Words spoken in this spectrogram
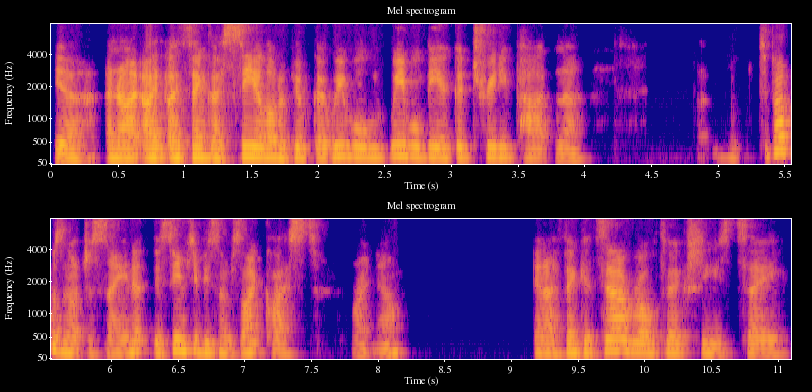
yeah, and I, I think I see a lot of people go, we will we will be a good treaty partner. Te Papa's not just saying it. There seems to be some zeitgeist right now. And I think it's our role to actually say,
